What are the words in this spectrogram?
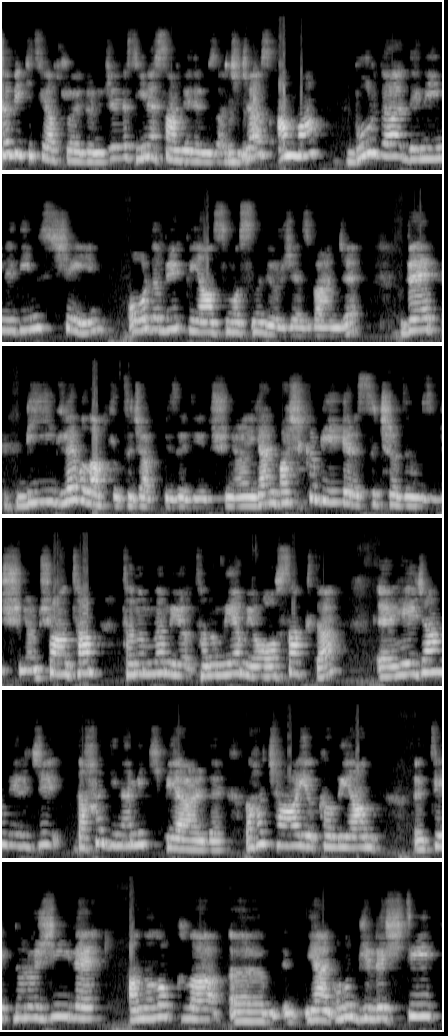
Tabii ki tiyatroya döneceğiz. Yine sahnelerimizi açacağız ama burada deneyimlediğimiz şeyin orada büyük bir yansımasını göreceğiz bence. Ve bir level atlatacak bize diye düşünüyorum. Yani başka bir yere sıçradığımızı düşünüyorum. Şu an tam tanımlamıyor, tanımlayamıyor olsak da e, heyecan verici, daha dinamik bir yerde, daha çağı yakalayan, e, teknolojiyle, analogla e, yani onun birleştiği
